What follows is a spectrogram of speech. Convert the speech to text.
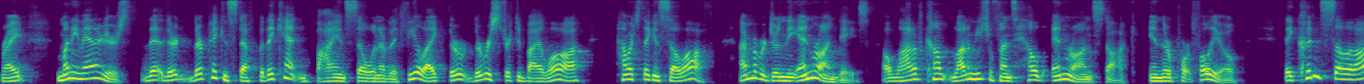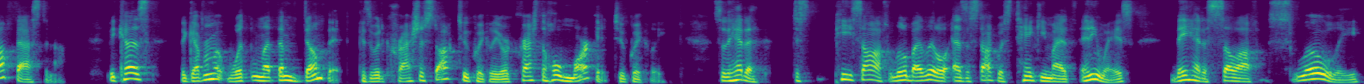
right? Money managers, they're, they're, they're picking stuff, but they can't buy and sell whenever they feel like. They're, they're restricted by law how much they can sell off. I remember during the Enron days, a lot of a lot of mutual funds held Enron stock in their portfolio. They couldn't sell it off fast enough because the government wouldn't let them dump it because it would crash the stock too quickly or crash the whole market too quickly. So they had to just piece off little by little as the stock was tanking my anyways. They had to sell off slowly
